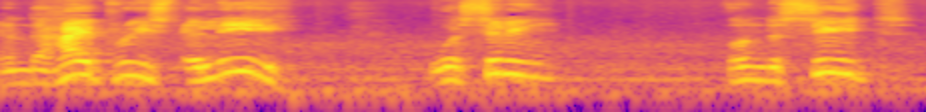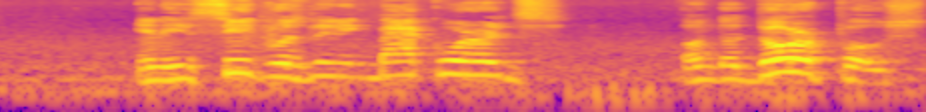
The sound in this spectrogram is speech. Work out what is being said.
and the high priest Eli was sitting on the seat and his seat was leaning backwards on the doorpost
